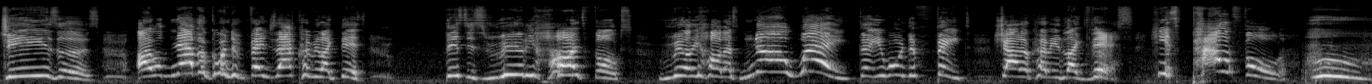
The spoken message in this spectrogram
Jesus, I will never go and avenge that Kirby like this. This is really hard, folks. Really hard. There's no way that you won't defeat Shadow Kirby like this. He is powerful.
